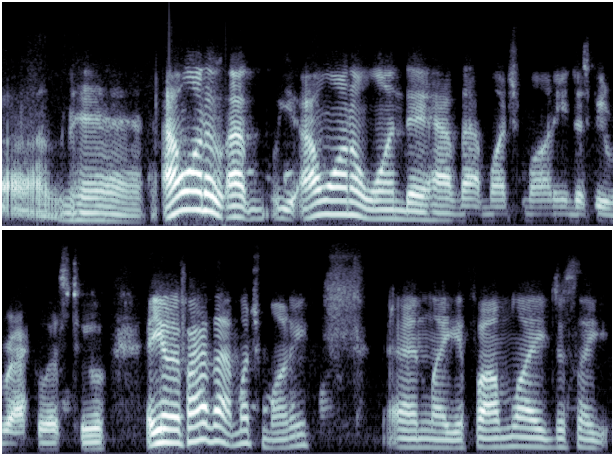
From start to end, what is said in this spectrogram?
Oh man, I want to. I, I want to one day have that much money and just be reckless too. And, you know, if I have that much money, and like if I'm like just like,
